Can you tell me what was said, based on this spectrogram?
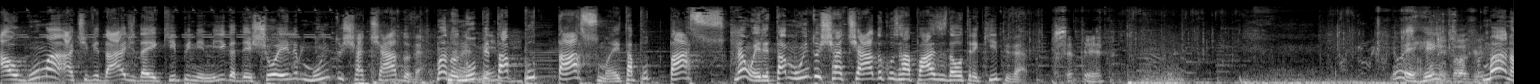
alguma atividade da equipe inimiga deixou ele muito chateado, velho. Mano, o Não é Noob mesmo? tá putaço, mano. Ele tá putaço. Não, ele tá muito chateado com os rapazes da outra equipe, velho. CT. Eu errei. Mano,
